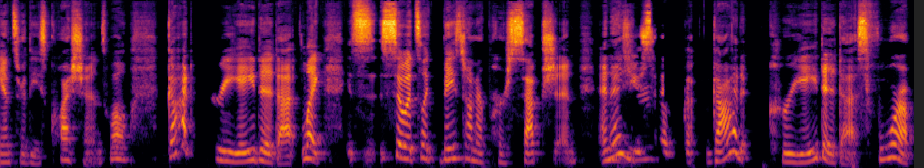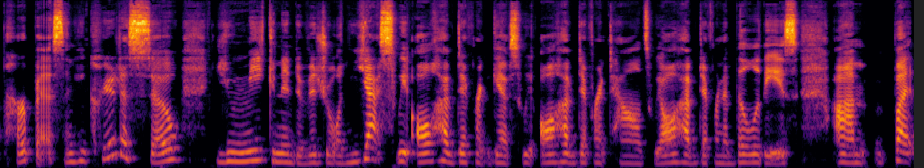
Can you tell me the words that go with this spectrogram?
answer these questions. Well, God created us like so it's like based on our perception. And as you mm-hmm. said god created us for a purpose and he created us so unique and individual. And yes we all have different gifts. We all have different talents. We all have different abilities. Um, but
